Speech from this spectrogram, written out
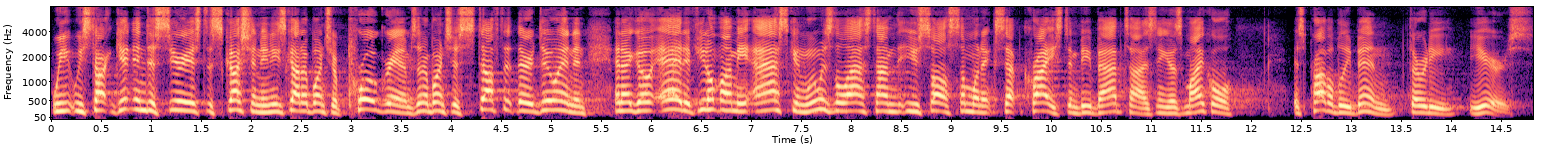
we, we start getting into serious discussion. And he's got a bunch of programs and a bunch of stuff that they're doing. And, and I go, Ed, if you don't mind me asking, when was the last time that you saw someone accept Christ and be baptized? And he goes, Michael, it's probably been 30 years.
